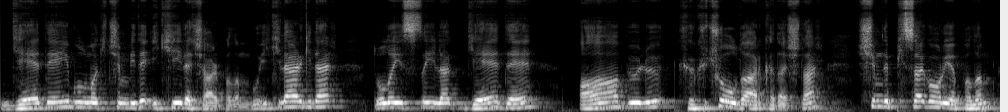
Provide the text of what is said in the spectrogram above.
GD'yi bulmak için bir de 2 ile çarpalım. Bu ikiler gider. Dolayısıyla GD A bölü kök 3 oldu arkadaşlar. Şimdi Pisagor yapalım.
